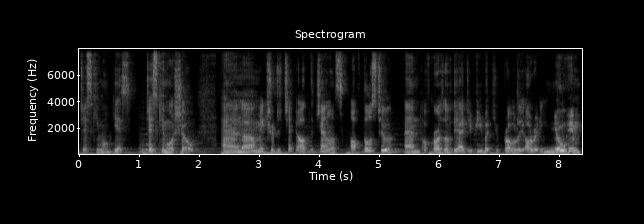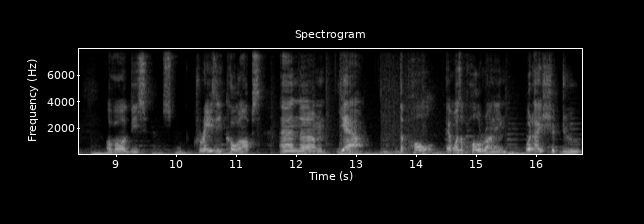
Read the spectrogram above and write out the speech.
Jeskimo? Yes, Jeskimo show and uh, make sure to check out the channels of those two and of course of the IGP but you probably already know him of all these crazy co-ops and um, yeah the poll there was a poll running what I should do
